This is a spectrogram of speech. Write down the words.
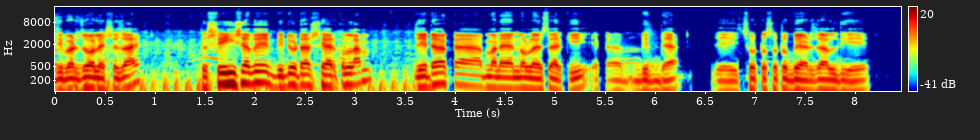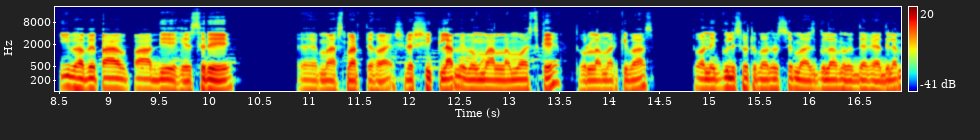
জিবার জল এসে যায়। তো সেই হিসাবে ভিডিওটা শেয়ার করলাম যে এটাও একটা মানে নলেজ আর কি একটা বিদ্যা যে ছোট ছোট বেড় জাল দিয়ে কীভাবে পা পা দিয়ে আহ, মাছ মারতে হয়, সেটা শিখলাম এবং মারলামও আজকে, ধরলাম আর কি মাছ। তো অনেকগুলি ছোটো মাছ হচ্ছে, মাছগুলো আপনাদের দেখা দিলাম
